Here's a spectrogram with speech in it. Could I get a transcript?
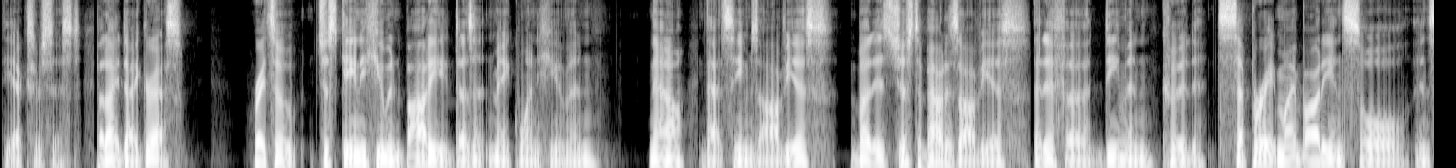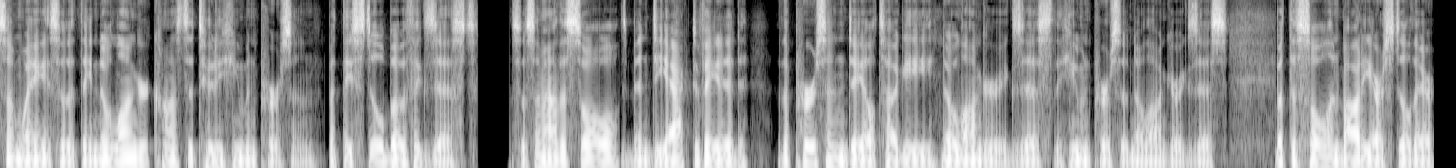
The Exorcist. But I digress. Right, so just getting a human body doesn't make one human. Now, that seems obvious, but it's just about as obvious that if a demon could separate my body and soul in some way so that they no longer constitute a human person, but they still both exist. So somehow the soul has been deactivated. The person, Dale Tuggy, no longer exists. The human person no longer exists. But the soul and body are still there.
